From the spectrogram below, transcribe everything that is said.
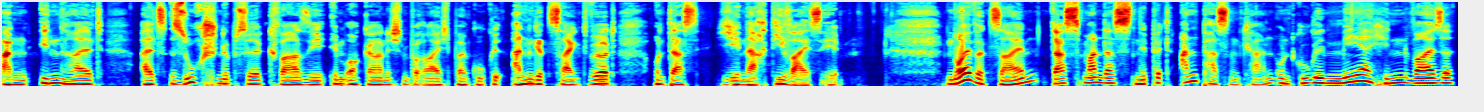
an Inhalt als Suchschnipsel quasi im organischen Bereich bei Google angezeigt wird und das je nach Device eben. Neu wird sein, dass man das Snippet anpassen kann und Google mehr Hinweise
